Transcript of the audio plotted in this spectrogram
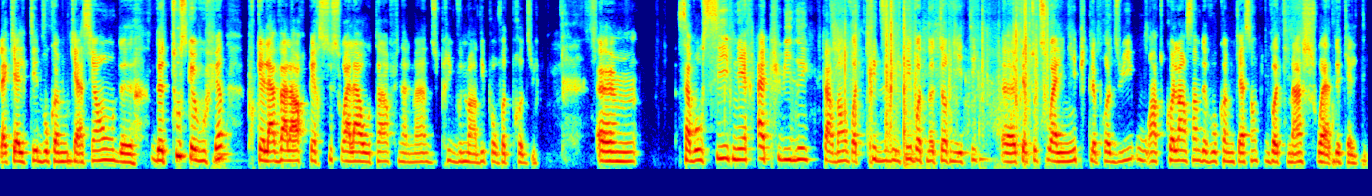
la qualité de vos communications, de, tout ce que vous faites pour que la valeur perçue soit à la hauteur finalement du prix que vous demandez pour votre produit. Euh, ça va aussi venir appuyer pardon, votre crédibilité, votre notoriété, euh, que tout soit aligné, puis que le produit, ou en tout cas l'ensemble de vos communications, puis votre image soit de qualité.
